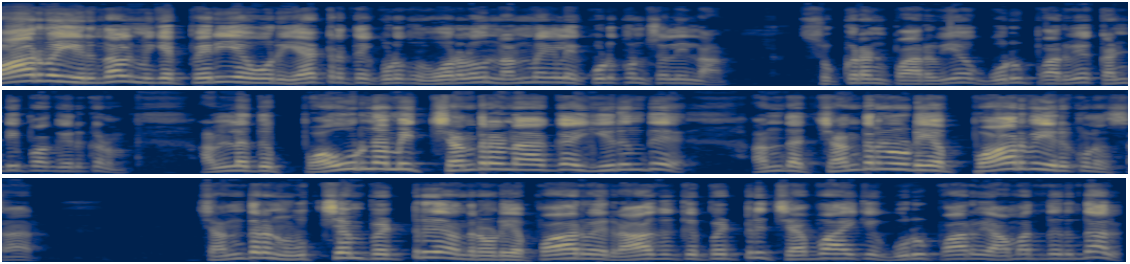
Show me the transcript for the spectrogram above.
பார்வை இருந்தால் மிகப்பெரிய ஒரு ஏற்றத்தை கொடுக்கும். ஓரளவு நன்மைகளை கொடுக்கும்னு சொல்லிடலாம். சுக்கிரன் பார்வையோ குரு பார்வையோ கண்டிப்பாக இருக்கணும். அல்லது பௌர்ணமி சந்திரனாக இருந்து அந்த சந்திரனுடைய பார்வை இருக்கணும் சார். சந்திரன் உச்சம் பெற்று அதனுடைய பார்வை ராகுக்கு பெற்று செவ்வாய்க்கு குரு பார்வை அமர்ந்திருந்தால்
